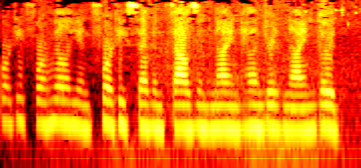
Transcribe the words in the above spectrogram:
44,047,909 good.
